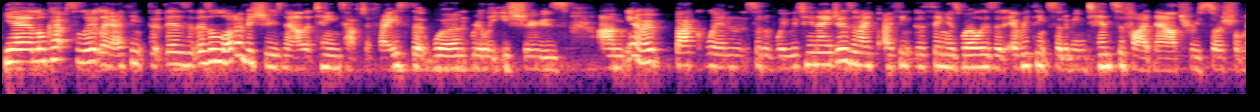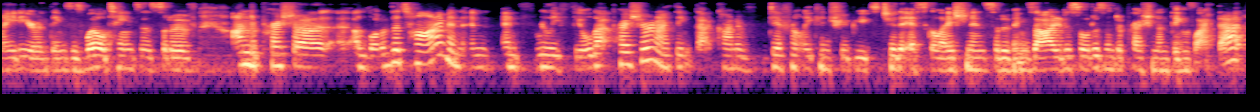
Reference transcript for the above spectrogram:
Yeah, look, absolutely. I think that there's there's a lot of issues now that teens have to face that weren't really issues, um, you know, back when sort of we were teenagers. And I, I think the thing as well is that everything's sort of intensified now through social media and things as well. Teens are sort of under pressure a lot of the time and, and, and really feel that pressure. And I think that kind of definitely contributes to the escalation in sort of anxiety disorders and depression and things like that.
